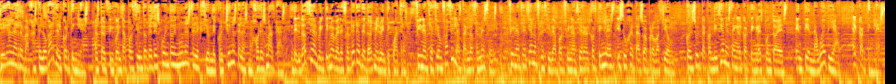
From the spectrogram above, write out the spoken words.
Llegan las rebajas del hogar del corte inglés. Hasta el 50% de descuento en una selección de colchones de las mejores marcas. Del 12 al 29 de febrero de 2024. Financiación fácil hasta en 12 meses. Financiación ofrecida por financiar al corte inglés y sujeta a su aprobación. Consulta condiciones en elcorteinglés.es. En tienda web y app. El corte inglés.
